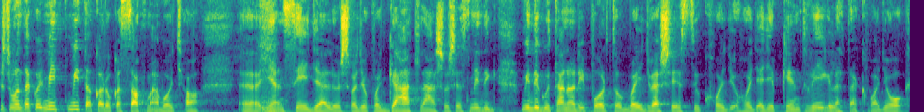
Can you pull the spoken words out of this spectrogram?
és mondták, hogy mit, mit akarok a szakmában, hogyha e, ilyen szégyellős vagyok, vagy gátlásos. Ezt mindig, mindig utána a riportokban így veséztük, hogy, hogy egyébként végletek vagyok,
